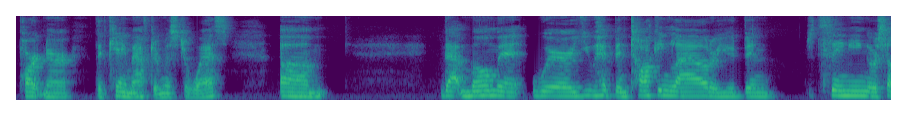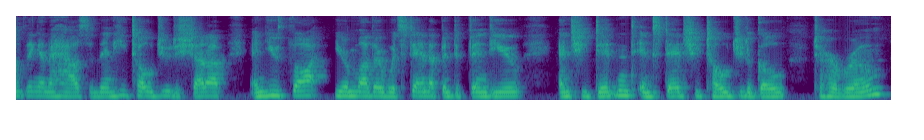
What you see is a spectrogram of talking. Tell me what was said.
partner that came after Mr. West, um, that moment where you had been talking loud or you'd been singing or something in the house and then he told you to shut up and you thought your mother would stand up and defend you and she didn't. Instead she told you to go to her room.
